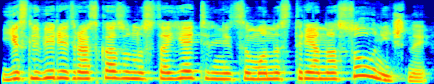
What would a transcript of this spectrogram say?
Если верить рассказу настоятельницы монастыря на Солнечной,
